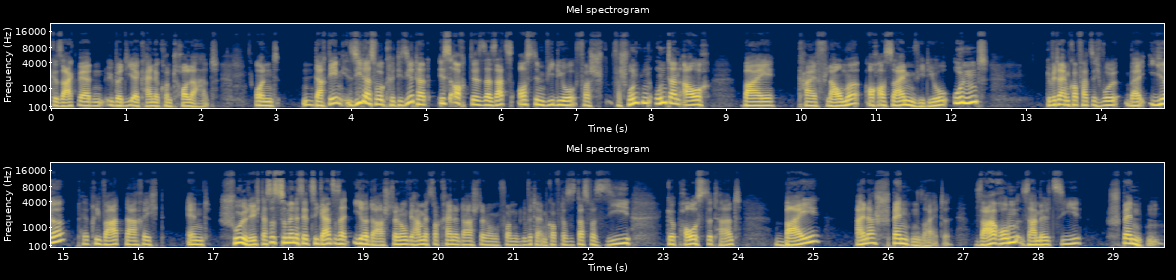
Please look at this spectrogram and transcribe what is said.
gesagt werden, über die er keine Kontrolle hat. Und nachdem sie das wohl kritisiert hat, ist auch dieser Satz aus dem Video versch verschwunden und dann auch bei Kai Flaume, auch aus seinem Video und Gewitter im Kopf hat sich wohl bei ihr per Privatnachricht entschuldigt. Das ist zumindest jetzt die ganze Zeit ihre Darstellung. Wir haben jetzt noch keine Darstellung von Gewitter im Kopf. Das ist das, was sie gepostet hat bei einer Spendenseite. Warum sammelt sie Spenden?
